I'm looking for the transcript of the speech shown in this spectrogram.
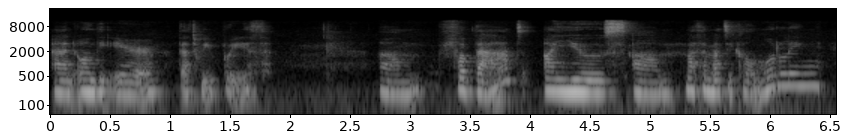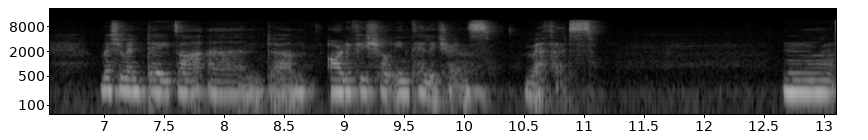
and on the air that we breathe. Um, for that, I use um, mathematical modeling, measurement data and um, artificial intelligence methods. Mm,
